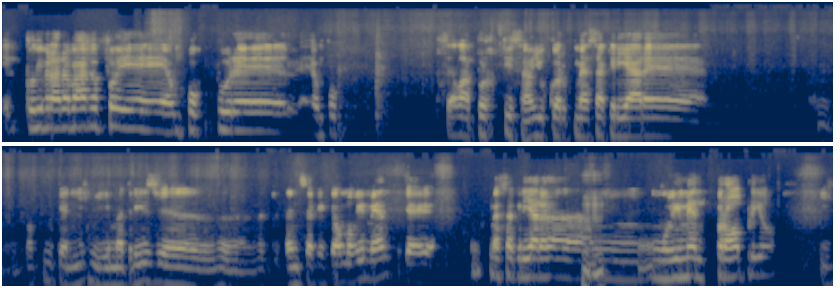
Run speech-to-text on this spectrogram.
equilibrar a barra foi é, um pouco por é, é, um pouco sei lá por repetição e o corpo começa a criar é, mecanismos e matrizes é, tem de ser que é o movimento porque é, começa a criar uhum. um, um, movimento próprio e,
